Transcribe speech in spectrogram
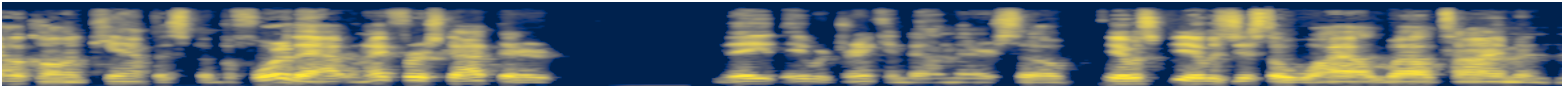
alcohol on campus. But before that, when I first got there, they they were drinking down there. So it was it was just a wild wild time and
